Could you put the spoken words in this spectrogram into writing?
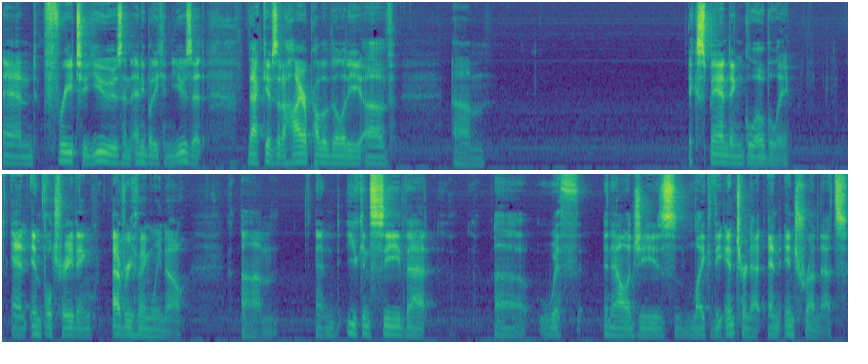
and free to use, and anybody can use it, that gives it a higher probability of um, expanding globally and infiltrating everything we know. Um, and you can see that uh, with analogies like the internet and intranets.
